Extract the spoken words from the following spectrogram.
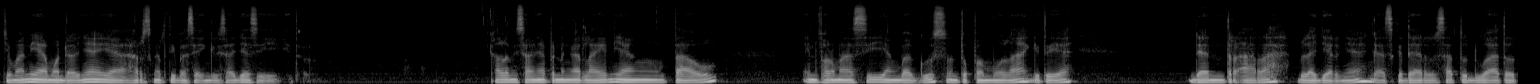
Cuman ya modalnya ya harus ngerti bahasa Inggris aja sih gitu. Kalau misalnya pendengar lain yang tahu informasi yang bagus untuk pemula gitu ya, dan terarah belajarnya, nggak sekedar satu dua atau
